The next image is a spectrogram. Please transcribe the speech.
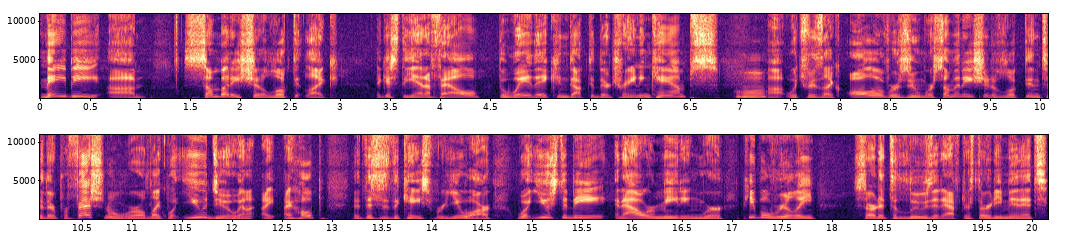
maybe um, somebody should have looked at like I guess the NFL, the way they conducted their training camps, uh, which was like all over Zoom, where somebody should have looked into their professional world, like what you do. And I, I hope that this is the case where you are. What used to be an hour meeting where people really started to lose it after 30 minutes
